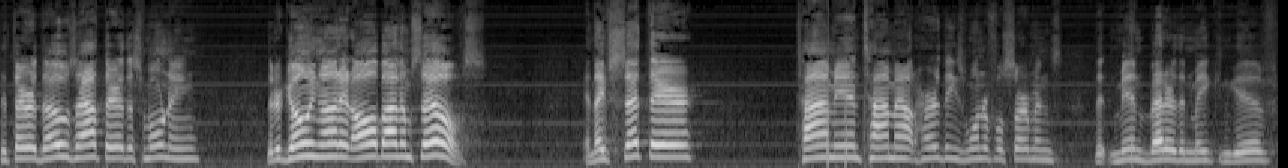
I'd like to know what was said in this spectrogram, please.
that there are those out there this morning that are going on it all by themselves. And they've sat there time in, time out, heard these wonderful sermons that men better than me can give.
